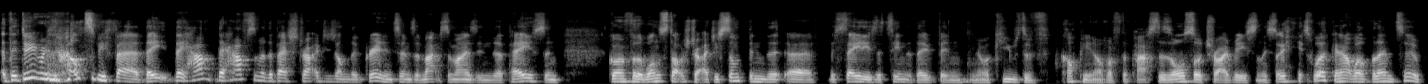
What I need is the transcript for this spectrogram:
they do it really well. To be fair, they they have they have some of the best strategies on the grid in terms of maximizing the pace and going for the one stop strategy. Something that uh, Mercedes, the team that they've been you know accused of copying off of the past, has also tried recently. So it's working out well for them too.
